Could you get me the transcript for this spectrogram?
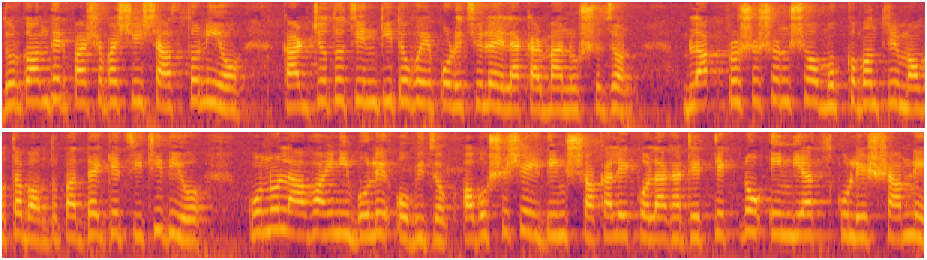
দুর্গন্ধের পাশাপাশি স্বাস্থ্য নিয়েও কার্যত চিন্তিত হয়ে পড়েছিল এলাকার মানুষজন। ব্লক প্রশাসন সহ মুখ্যমন্ত্রী মমতা বন্দ্যোপাধ্যায়কে চিঠি দিয়েও কোনো লাভ হয়নি বলে অভিযোগ। অবশেষে এই দিন সকালে কোলাঘাটের টেকনো ইন্ডিয়া স্কুলের সামনে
